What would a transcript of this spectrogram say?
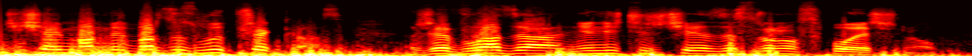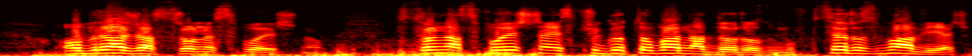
Dzisiaj mamy bardzo zły przekaz, że władza nie liczy się ze stroną społeczną. Obraża stronę społeczną. Strona społeczna jest przygotowana do rozmów, chce rozmawiać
